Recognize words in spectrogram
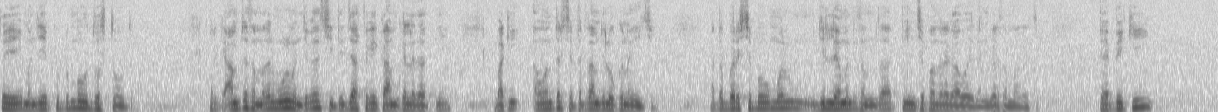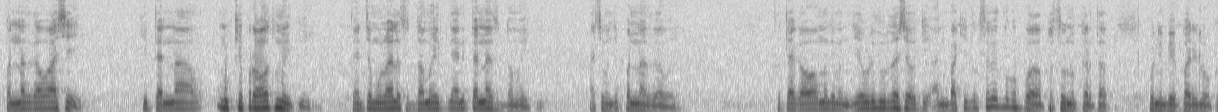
तर हे म्हणजे कुटुंब उद्ध्वस्त होतं. कारण की आमच्या समाजाला मूळ म्हणजे कसं शेतीत जास्त काही काम केलं जात नाही. बाकी अवंतर क्षेत्रात आमचे लोक नाही यायचे आता बरेचसे बहुमल जिल्ह्यामध्ये समजा तीनशे पंधरा गावं आहेत धनगर समाजाचे. त्यापैकी पन्नास गावं असे की त्यांना मुख्य प्रवाहच माहीत नाही. त्यांच्या मुलाला सुद्धा माहीत नाही आणि त्यांनासुद्धा माहीत नाही. असे म्हणजे पन्नास गावं आहे तर त्या गावामध्ये म्हणजे एवढी दुर्दशा होती आणि बाकी लोक सगळेच लोक प फसवणूक करतात. कोणी बेपारी लोक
